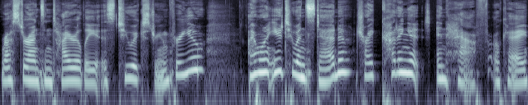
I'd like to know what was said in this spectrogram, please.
restaurants entirely is too extreme for you, I want you to instead try cutting it in half, okay?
